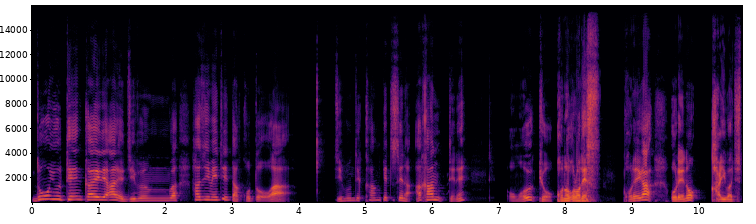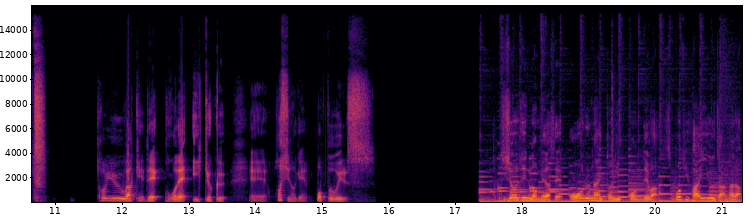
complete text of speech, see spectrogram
どういう展開であれ自分は始めてたことは、自分で完結せなあかんってね。思う今日この頃です。これが俺の会話術。というわけで、ここで一曲、えー、星野源、ポップウイルス。自称人の目指せオールナイトニッポンでは Spotify ユーザーなら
